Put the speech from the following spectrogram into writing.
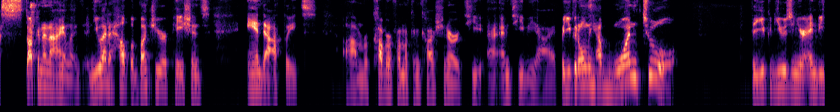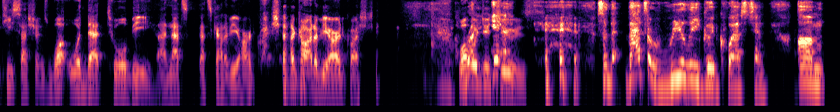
stuck in an island and you had to help a bunch of your patients and athletes um, recover from a concussion or T, uh, MTBI, but you could only have one tool that you could use in your NVT sessions, what would that tool be? And that's that's got to be a hard question. got to be a hard question. What right, would you yeah. choose? so that, that's a really good question. Um,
